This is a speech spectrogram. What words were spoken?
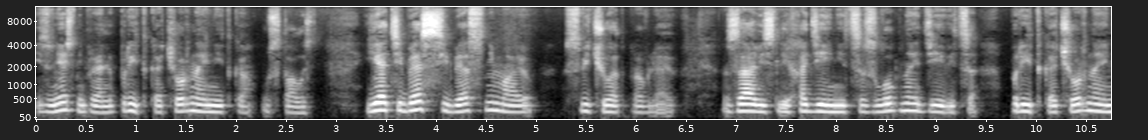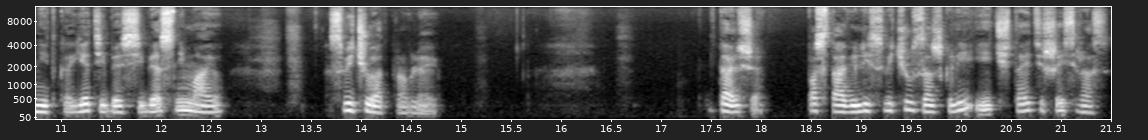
Извиняюсь, неправильно. Притка, черная нитка, усталость. Я тебя с себя снимаю, свечу отправляю. Зависть, лиходейница, злобная девица, притка, черная нитка. Я тебя с себя снимаю, свечу отправляю. Дальше. Поставили свечу, зажгли и читайте шесть раз.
